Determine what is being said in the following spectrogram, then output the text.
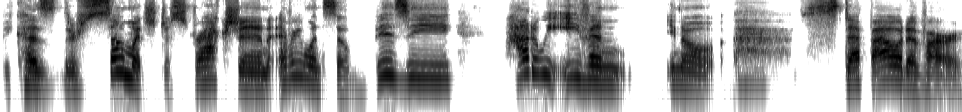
Because there's so much distraction, everyone's so busy. How do we even, you know, step out of our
